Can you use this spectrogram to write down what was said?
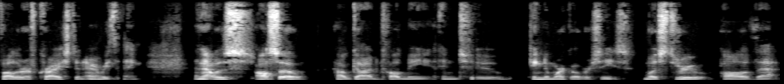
follower of Christ and everything. And that was also how God called me into kingdom work overseas was through all of that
